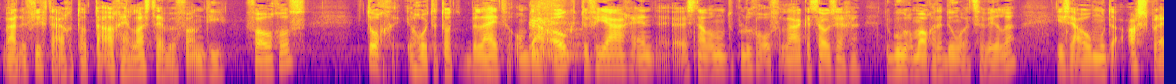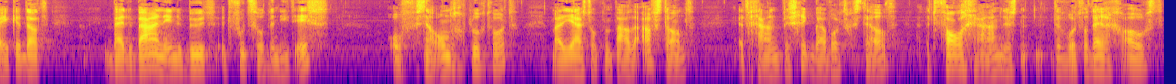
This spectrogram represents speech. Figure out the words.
waar de vliegtuigen totaal geen last hebben van die vogels toch hoort het tot het beleid om daar ook te verjagen en uh, snel onder te ploegen. Of laat ik het zo zeggen, de boeren mogen het doen wat ze willen. Je zou moeten afspreken dat bij de banen in de buurt het voedsel er niet is... of snel ondergeploegd wordt, maar juist op een bepaalde afstand... het graan beschikbaar wordt gesteld, het valgraan, dus er wordt wel degelijk geoogst...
